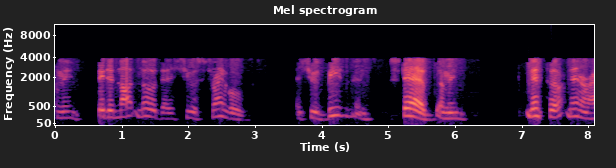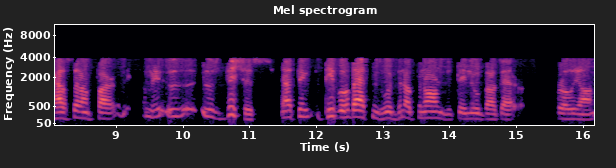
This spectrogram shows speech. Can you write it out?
I mean, they did not know that she was strangled she was beaten and stabbed. I mean, then, then her house set on fire. I mean, it was, it was vicious. And I think people of Athens would have been up in arms if they knew about that early on.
